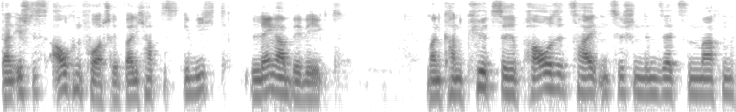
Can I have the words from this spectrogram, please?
dann ist es auch ein Fortschritt, weil ich habe das Gewicht länger bewegt. Man kann kürzere Pausezeiten zwischen den Sätzen machen,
